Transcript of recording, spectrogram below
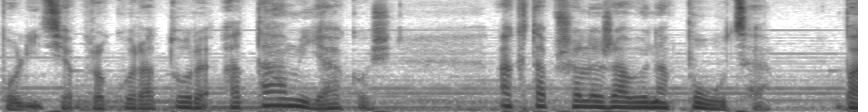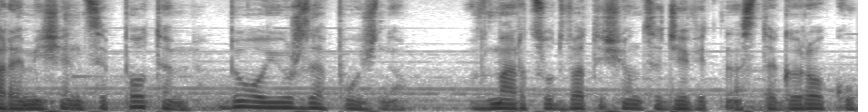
policja prokuraturę, a tam jakoś akta przeleżały na półce. Parę miesięcy potem było już za późno. W marcu 2019 roku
